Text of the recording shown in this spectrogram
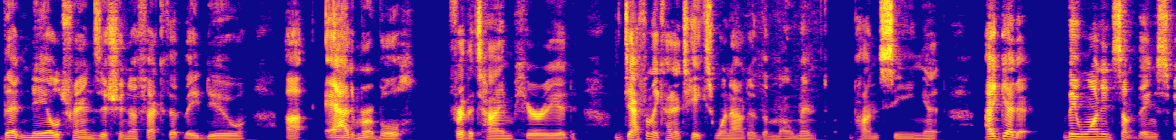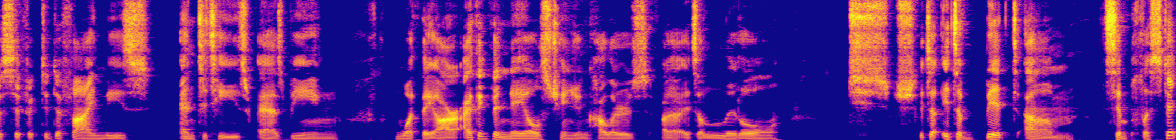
That nail transition effect that they do uh, admirable for the time period. definitely kind of takes one out of the moment upon seeing it. I get it. They wanted something specific to define these entities as being what they are. I think the nails changing colors, uh, it's a little it's a it's a bit um simplistic.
